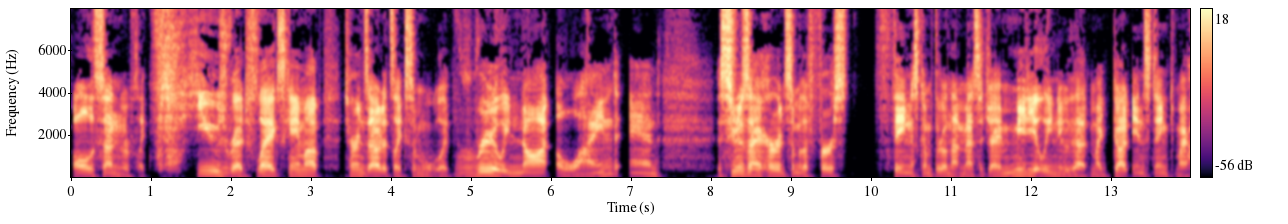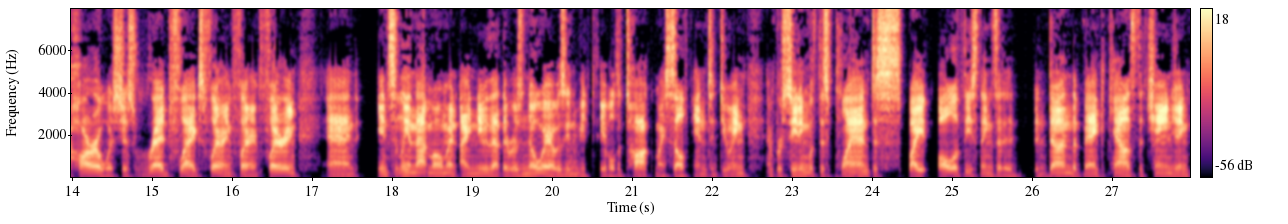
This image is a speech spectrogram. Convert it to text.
all of a sudden there's like huge red flags came up. Turns out it's like some like really not aligned, and as soon as I heard some of the first things come through on that message, I immediately knew that my gut instinct, my hara was just red flags flaring, flaring, flaring, and instantly in that moment, I knew that there was no way I was going to be able to talk myself into doing and proceeding with this plan, despite all of these things that had been done the bank accounts, the changing,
